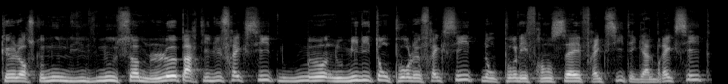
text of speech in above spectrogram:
que lorsque nous, sommes le parti du Frexit, nous, nous militons pour le Frexit, donc pour les Français, Frexit égale Brexit,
